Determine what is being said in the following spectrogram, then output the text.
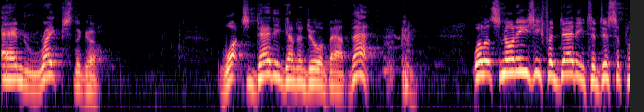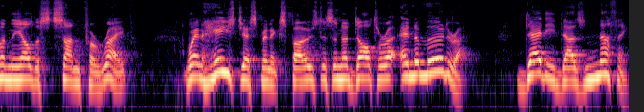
and rapes the girl. What's daddy going to do about that? well, it's not easy for daddy to discipline the eldest son for rape when he's just been exposed as an adulterer and a murderer. Daddy does nothing.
